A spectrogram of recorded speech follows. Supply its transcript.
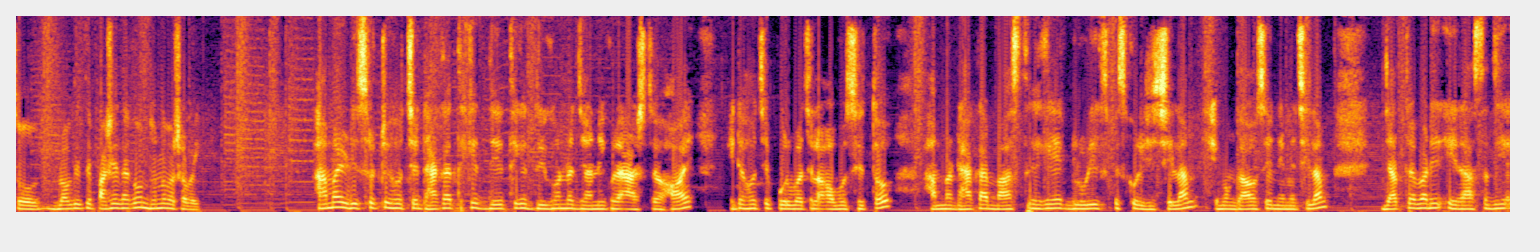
সো ব্লগ দেখতে পাশে থাকুন, ধন্যবাদ সবাই আমার রিসোর্টটি হচ্ছে ঢাকা থেকে দেড় থেকে দুই ঘণ্টা জার্নি করে আসতে হয়। এটা হচ্ছে পূর্বাচলে অবস্থিত। আমরা ঢাকা বাস থেকে গ্লোরি এক্সপ্রেস করে এসেছিলাম এবং গাউসে নেমেছিলাম। যাত্রাবাড়ির এই রাস্তা দিয়ে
